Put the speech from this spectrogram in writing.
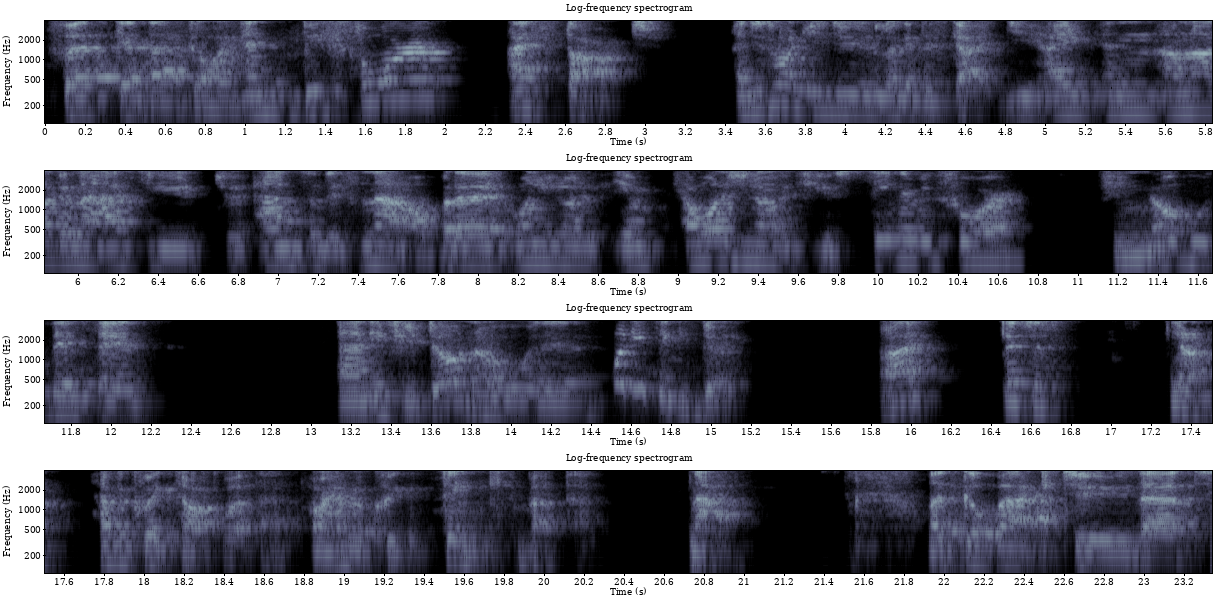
So let's get that going. And before I start, I just want you to look at this guy. You, I, and I'm not going to ask you to answer this now, but I want you to know. I want you to know if you've seen him before, if you know who this is, and if you don't know who it is, what do you think he's doing? All right, let's just you know have a quick talk about that, or have a quick think about that. Now, let's go back to that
